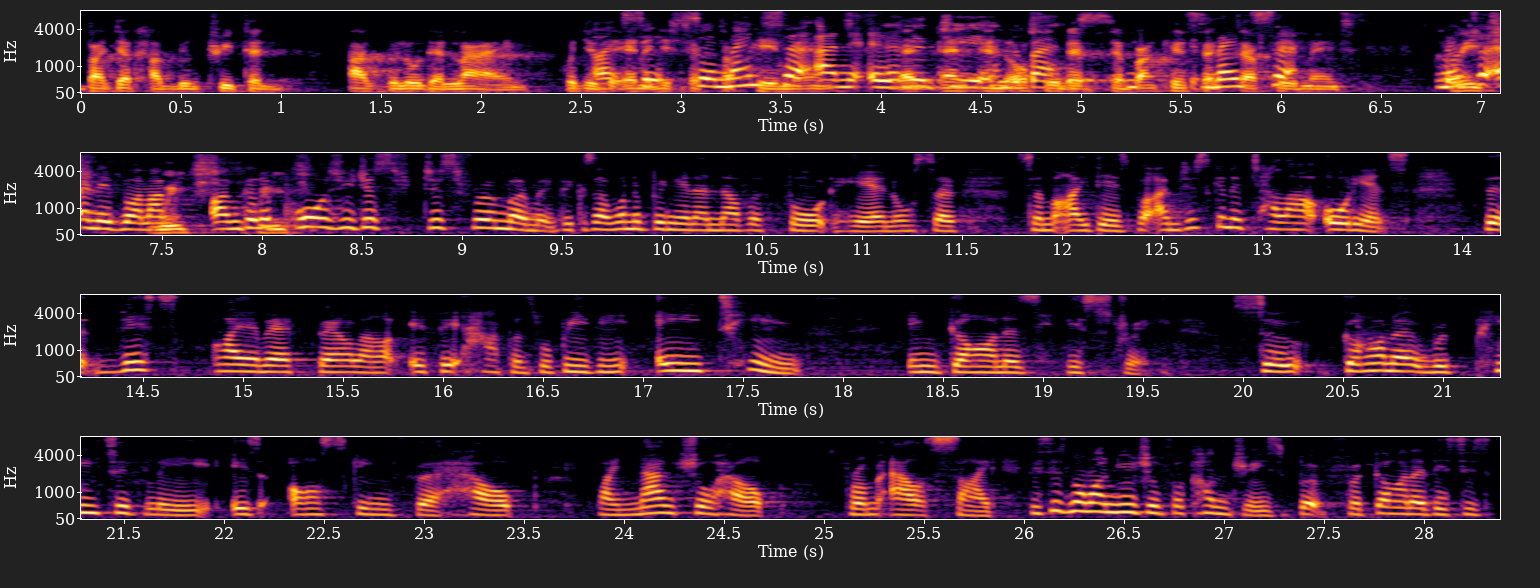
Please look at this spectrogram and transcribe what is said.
budget had been treated as below the line, which is right, the energy so, sector so payments and, and, and, and also the, the, banking sector Mensah, payments. Mensah and Yvonne, I'm, I'm going to pause you just, just for a moment because I want to bring in another thought here and also some ideas. But I'm just going to tell our audience that this IMF bailout, if it happens, will be the 18th in Ghana's history. So Ghana repeatedly is asking for help, financial help from outside. This is not unusual for countries, but for Ghana, this is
